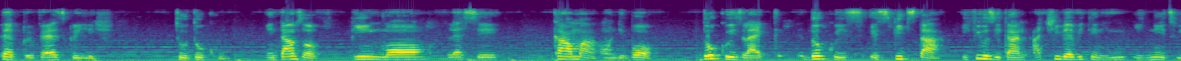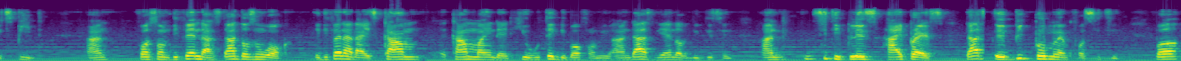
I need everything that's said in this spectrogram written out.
Pep prefers Grealish to Doku in terms of being more, let's say, calmer on the ball. Doku is like Doku is a speed star. He feels he can achieve everything he, he needs with speed, and for some defenders that doesn't work. The defender that is calm, calm-minded, he will take the ball from you, and that's the end of the season. And City plays high press. That's a big problem for City. But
